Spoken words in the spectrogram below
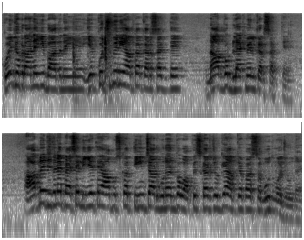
کوئی گھبرانے کی بات نہیں ہے یہ کچھ بھی نہیں آپ کا کر سکتے نہ آپ کو بلیک میل کر سکتے ہیں۔ آپ نے جتنے پیسے لیے تھے، آپ اس کا تین چار گنا ان کو واپس کر چکے ہیں، آپ کے پاس ثبوت موجود ہیں۔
